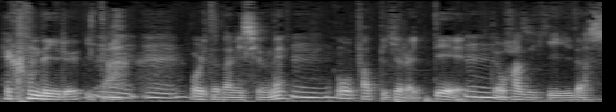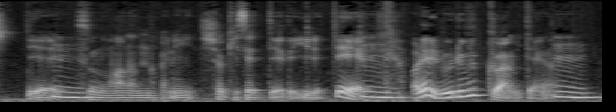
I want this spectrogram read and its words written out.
へこんでいる？板、うん折りたたみ式のね、うん。をパッて開いて、うん。でおはじき出して、うん。その穴の中に初期設定で入れて、うん。あれルールブックはみたいな、うん。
